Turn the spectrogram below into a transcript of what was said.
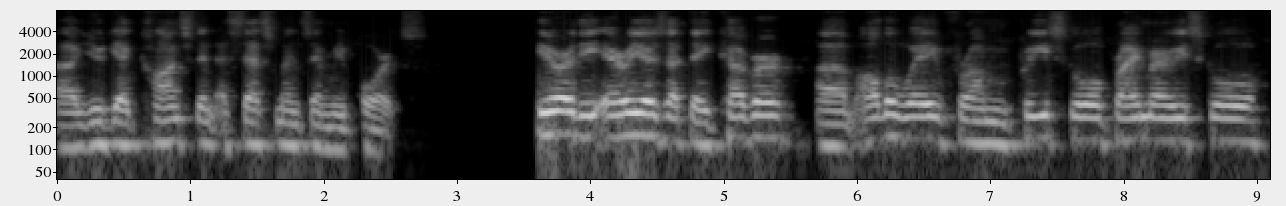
uh, you get constant assessments and reports. Here are the areas that they cover, um, all the way from preschool, primary school,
